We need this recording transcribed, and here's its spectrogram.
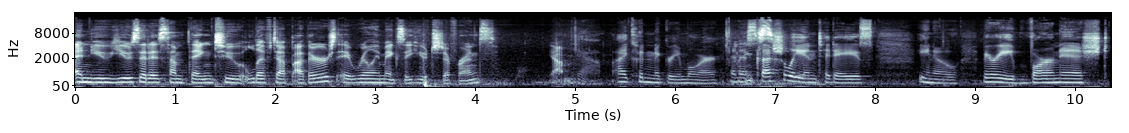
and you use it as something to lift up others, it really makes a huge difference. Yeah. Yeah, I couldn't agree more. And Thanks. especially in today's, you know, very varnished,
